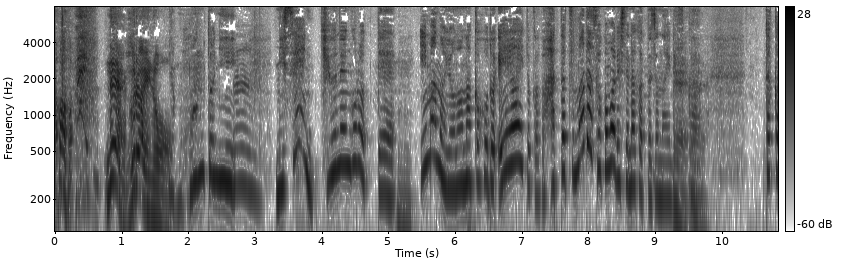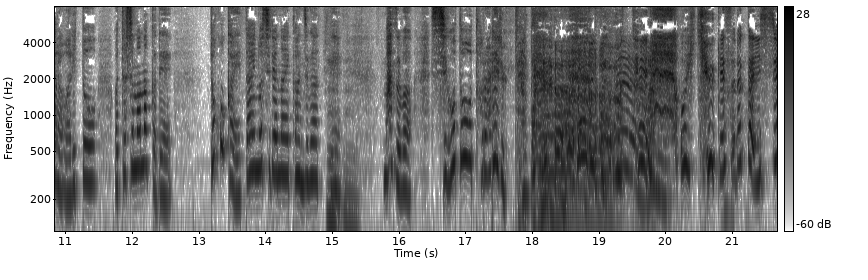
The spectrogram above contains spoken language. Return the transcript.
ねぐらいの。いや、もう本当に、うん。2009年頃って、ん。今の世の中ほど AI とかが発達まだそこまでしてなかったじゃないですか。えだから割と私の中でどこか得体の知れない感じがあって、えうんうんまずは仕事を取られるってやっぱでお引き受けするか一瞬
